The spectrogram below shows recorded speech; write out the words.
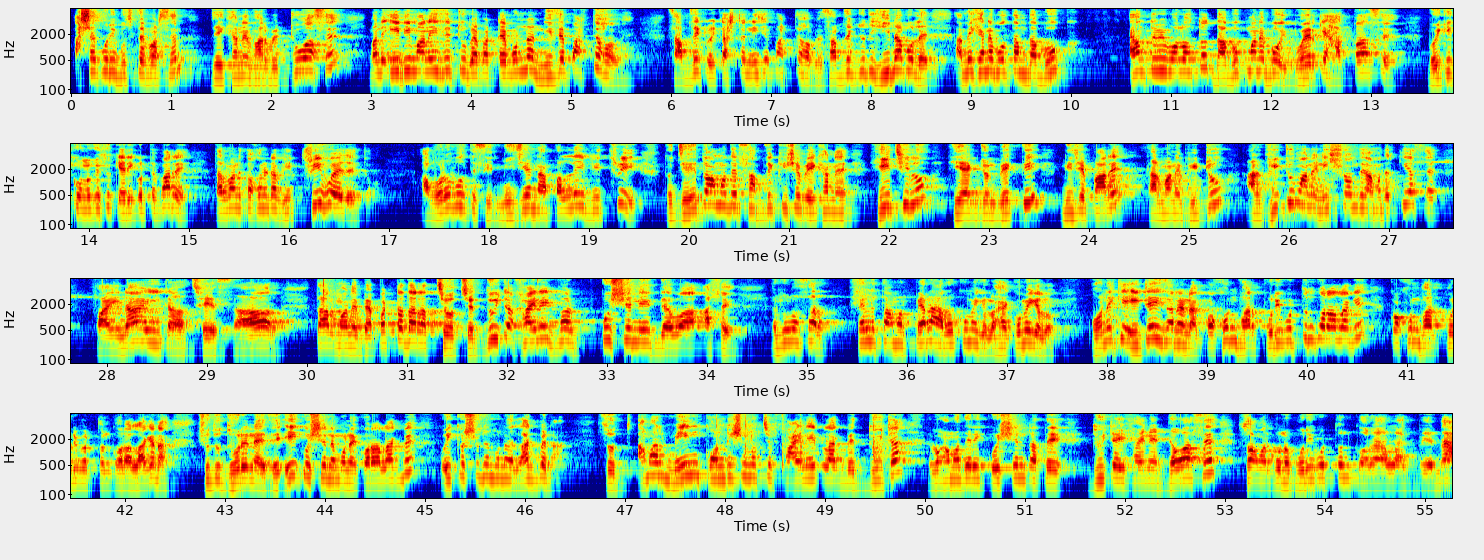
আশা করি বুঝতে পারছেন যে এখানে ভার্বের টু আছে মানে ইডি মানে যে টু ব্যাপারটা এমন না, নিজে পারতে হবে। সাবজেক্ট ওই কাজটা নিজে পারতে হবে। সাবজেক্ট যদি হি না বলে, আমি এখানে বলতাম দ্য বুক এখন তুমি বলো তো দ্য বুক মানে বই? বইয়ের কি হাত পা আছে? বই কি কোনো কিছু ক্যারি করতে পারে? তার মানে তখন এটা ভি থ্রি হয়ে যেত আবারও বলতেছি, নিজে না পারলেই ভি থ্রি তো যেহেতু আমাদের সাবজেক্ট হিসেবে এখানে হি ছিল হি একজন ব্যক্তি, নিজে পারে, তার মানে ভি টু আর ভি টু মানে নিঃসন্দেহে আমাদের কি আছে? ফাইনাইট আছে, স্যার। তার মানে ব্যাপারটা দাঁড়াচ্ছে হচ্ছে দুইটা ফাইনাইট ভার কোশ্চেনে দেওয়া আছে। স্যার, তাহলে তো আমার প্যারা আরও কমে গেল। হ্যাঁ কমে গেল। অনেকে এইটাই জানে না, কখন ভার পরিবর্তন করা লাগে, কখন ভার পরিবর্তন করা লাগে না। শুধু ধরে নেয় যে এই কোশ্চেনে মনে করা লাগবে, ওই কোশ্চেনে মনে লাগবে না। সো আমার মেইন কন্ডিশন হচ্ছে ফাইনাইট লাগবে দুইটা এবং আমাদের এই কোয়েশ্চেনটাতে দুইটাই ফাইনাইট দেওয়া আছে। সো আমার কোনো পরিবর্তন করা লাগবে না।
